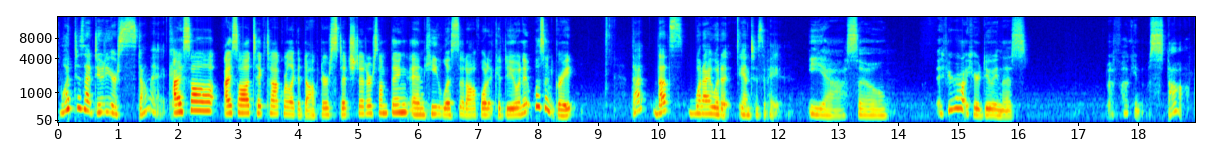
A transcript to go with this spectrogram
what does that do to your stomach? I saw I saw a TikTok where like a doctor stitched it or something and he listed off what it could do and it wasn't great. that that's what I would uh, anticipate. Yeah, so if you're out here doing this fucking stop.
